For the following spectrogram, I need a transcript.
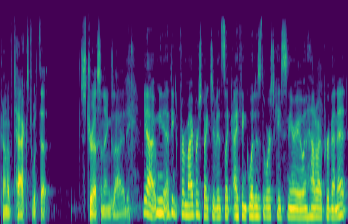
kind of taxed with that stress and anxiety. Yeah, I mean, I think from my perspective, it's like I think what is the worst case scenario and how do I prevent it,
